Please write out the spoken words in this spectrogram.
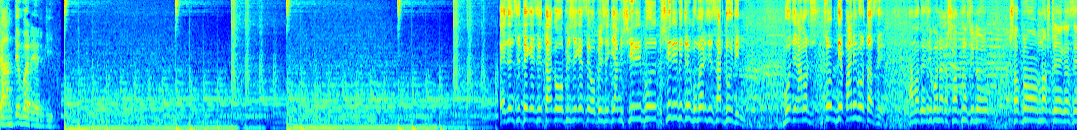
জানতে পারে আর কি। এজেন্সিতে গেছি তাকে অফিসে গেছে অফিসে গিয়ে আমি সিঁড়ির সিঁড়ির ভিতরে ঘুমাইছি স্যার দুই দিন। বুঝছেন আমার চোখ দিয়ে পানি পড়তেছে। আমাদের জীবনে একটা স্বপ্ন ছিল স্বপ্ন নষ্ট হয়ে গেছে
